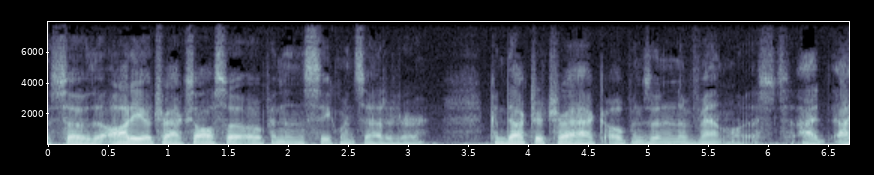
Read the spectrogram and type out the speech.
So the audio tracks also open in the sequence editor. Conductor track opens in an event list. I, I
